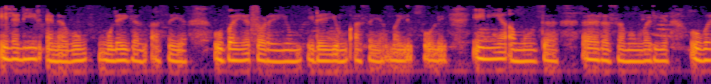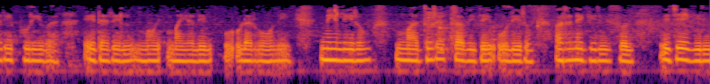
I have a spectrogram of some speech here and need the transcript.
இளநீர் எனவும் முலைகள் அசைய உபய தொடையும் இடையும் அசைய மயில் போலே இனிய அமுத ரசமும் வரிய உபரி புரிவ இடரில் மயலில் உலர்வோனே மேலிரும் மதுர கவிதை ஒளிரும் அருணகிரி சொல் விஜயகிரி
